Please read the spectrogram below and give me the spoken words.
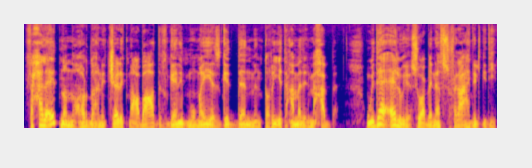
في حلقتنا النهاردة هنتشارك مع بعض في جانب مميز جدا من طريقة عمل المحبة وده قاله يسوع بنفسه في العهد الجديد.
